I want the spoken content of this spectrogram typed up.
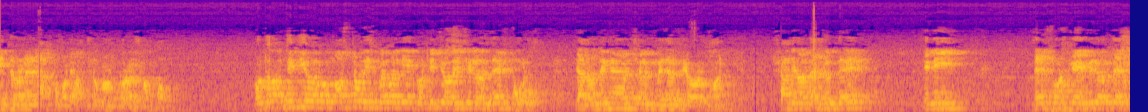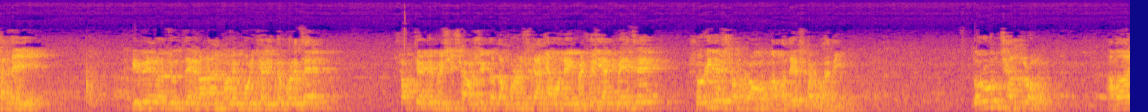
এই ধরনের আক্রমণে অংশগ্রহণ করা সম্ভব। প্রথম তৃতীয় এবং অষ্টম ইস্ট বেঙ্গল নিয়ে গঠিত হয়েছিল জেড ফোর্স, যার অধিনায়ক ছিলেন মেজর জিয়াউর রহমান। স্বাধীনতা যুদ্ধে তিনি জেড ফোর্সকে বীরত্বের সাথে বিভিন্ন যুদ্ধে রণাঙ্গনে পরিচালিত করেছেন সবচেয়ে বেশি সাহসিকতা পুরস্কার যেমন এই ব্যাটালিয়ান পেয়েছে, শহীদের সংখ্যাও আমাদের সর্বাধিক। তরুণ ছাত্র, আমার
